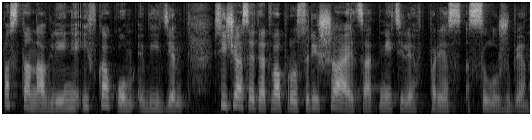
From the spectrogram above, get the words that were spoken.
постановление и в каком виде. Сейчас этот вопрос решается, отметили в пресс-службе.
